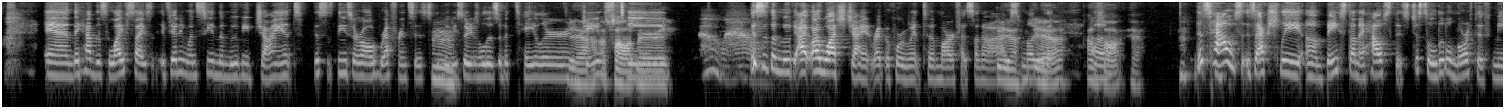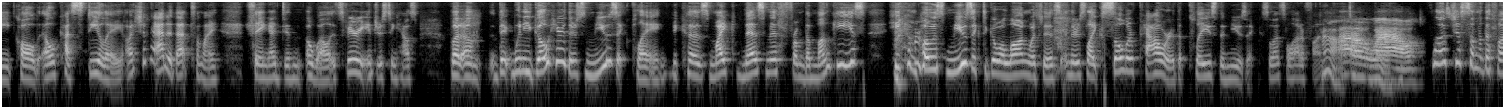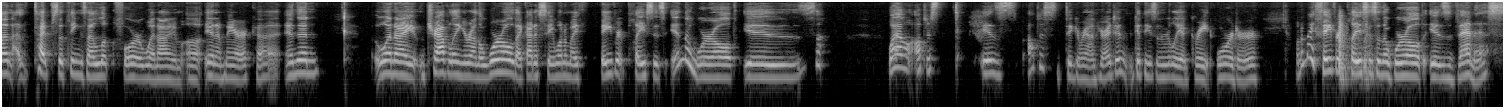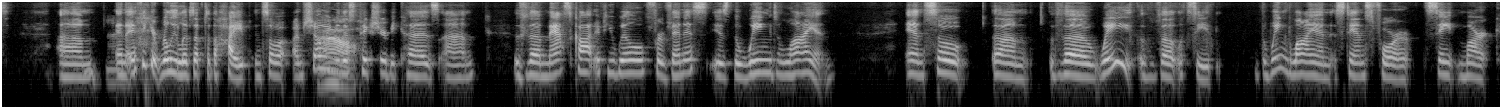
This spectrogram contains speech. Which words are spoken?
And they have this life size. If anyone's seen the movie Giant, this is these are all references to the Hmm. movie. So there's Elizabeth Taylor and yeah, James saw Dean. Oh wow. This is the movie I, I watched Giant right before we went to Marfa, so now I was Yeah, familiar with it yeah, I Um, saw it. Yeah. This house is actually um, based on a house that's just a little north of me called El Castile. I should have added that to my thing. I didn't. Oh well, it's a very interesting house. But um, th- when you go here, there's music playing because Mike Nesmith from the Monkees he composed music to go along with this, and there's like solar power that plays the music. So that's a lot of fun. Yeah. Oh wow. Well, that's just some of the fun uh, types of things I look for when I'm uh, in America. And then when I'm traveling around the world, I got to say one of my favorite places in the world is, well, I'll just is I'll just dig around here. I didn't get these in really a great order. One of my favorite places in the world is Venice. Um, and I think it really lives up to the hype. And so I'm showing you this picture because um, the mascot, if you will, for Venice is the winged lion. And so um, the way the let's see, the winged lion stands for Saint Mark.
